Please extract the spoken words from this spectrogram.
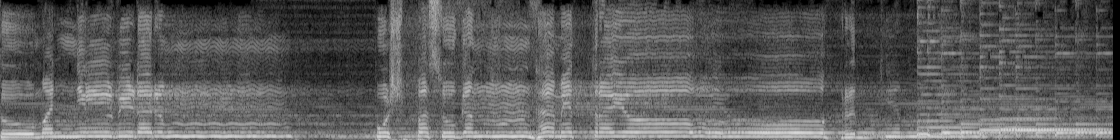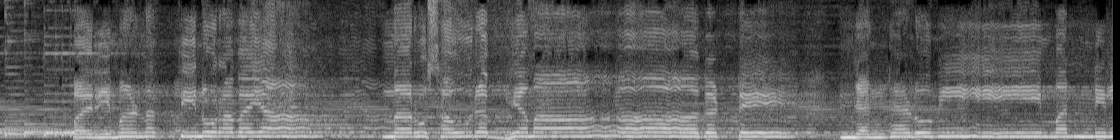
തൂമഞ്ഞിൽ വിടരും പുഷ്പസുഗന്ധമെത്രയോ ഹൃദ്യം. പരിമളത്തിനുറവയാം നറുസൗരഭ്യമാകട്ടെ ഞങ്ങളുമീ മണ്ണിൽ.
